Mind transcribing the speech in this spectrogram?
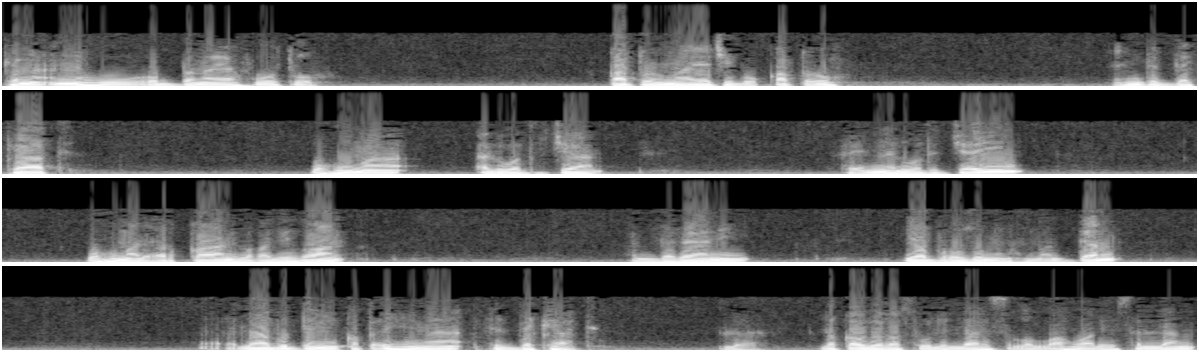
كما أنه ربما يفوته قطع ما يجب قطعه عند الزكاة وهما الودجان. فإن الودجين وهما العرقان الغليظان اللذان يبرز منهما الدم لا بد من قطعهما في الزكاة لا. لقول رسول الله صلى الله عليه وسلم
